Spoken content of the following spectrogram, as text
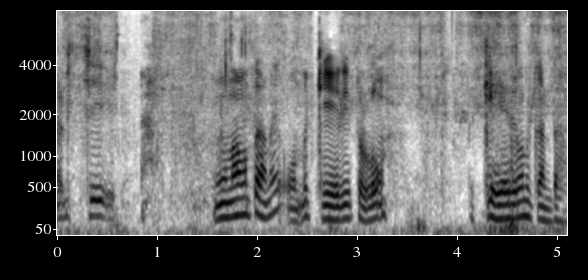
അടിച്ച് മൂന്നാമത്താണ്. ഒന്ന് കയറിയിട്ടുള്ളൂ കയറുമെന്ന് കണ്ടാൽ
